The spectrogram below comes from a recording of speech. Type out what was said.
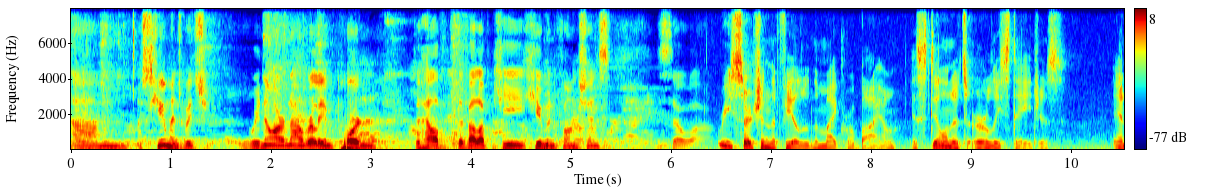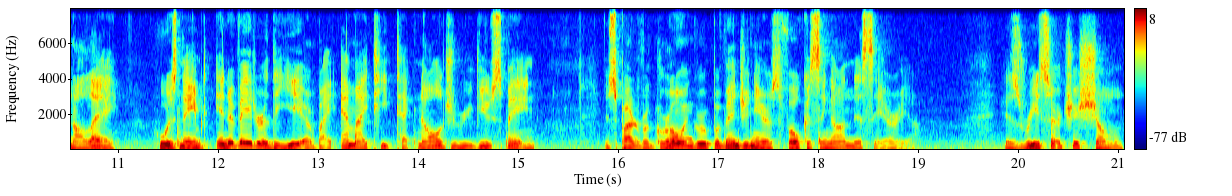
um, as humans which we know are now really important to help develop key human functions so uh, Research in the field of the microbiome is still in its early stages. Olle, who was named Innovator of the Year by MIT Technology Review Spain, is part of a growing group of engineers focusing on this area. His research has shown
